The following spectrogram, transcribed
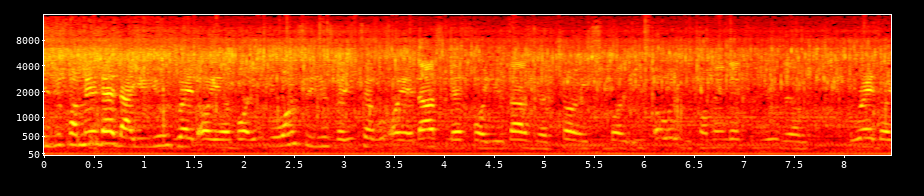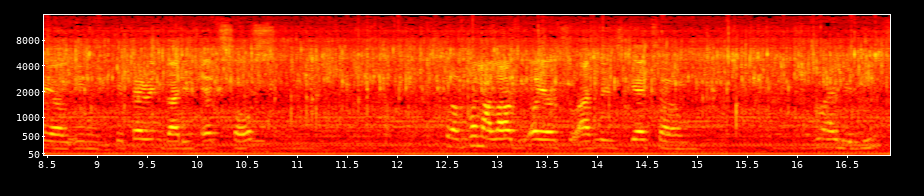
It's recommended that you use red oil but if you want to use vegetable oil that's left for you. That's your choice. But it's always recommended to use um, red oil in preparing garden egg sauce. So i'm gonna allow the oil to at least get um, dry a bit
